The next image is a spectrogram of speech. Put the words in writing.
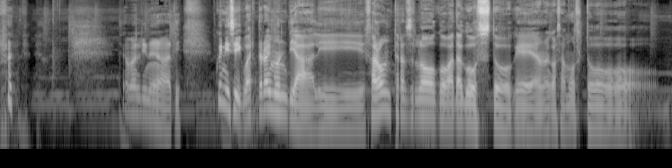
Siamo allineati. Quindi sì, guarderò i mondiali, farò un trasloco ad agosto, che è una cosa molto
